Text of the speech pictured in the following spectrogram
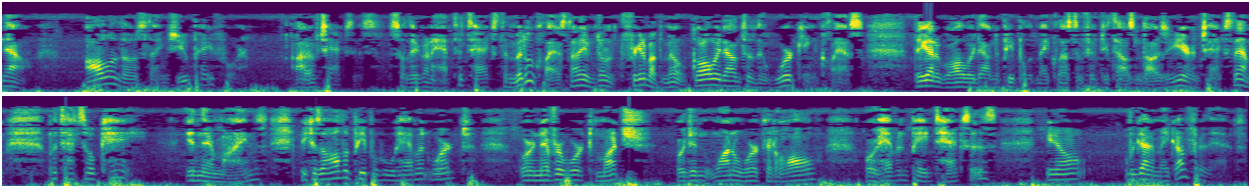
Now, all of those things you pay for out of taxes. So they're going to have to tax the middle class. Not even don't forget about the middle. Go all the way down to the working class. They got to go all the way down to people that make less than fifty thousand dollars a year and tax them. But that's okay in their minds because all the people who haven't worked or never worked much or didn't want to work at all or haven't paid taxes, you know, we got to make up for that.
